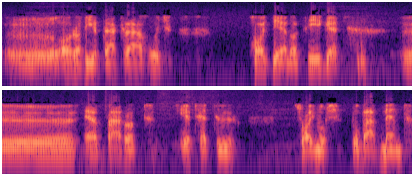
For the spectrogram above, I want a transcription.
ö, arra bírták rá, hogy hagyja el a céget. Ö, elfáradt, érthető, sajnos tovább ment.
